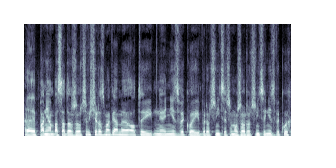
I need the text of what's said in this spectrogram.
E, panie ambasadorze, oczywiście rozmawiamy o tej e, niezwykłej rocznicy, czy może o rocznicy niezwykłych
